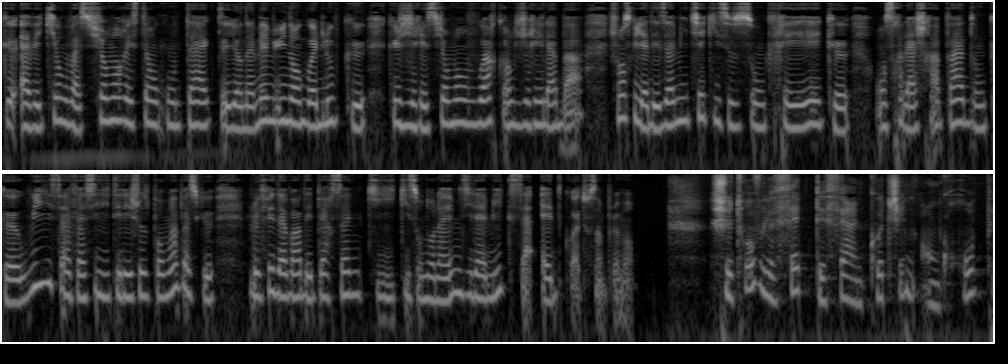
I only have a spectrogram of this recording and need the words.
que, avec qui on va sûrement rester en contact. Il y en a même une en Guadeloupe que, que j'irai sûrement voir quand j'irai là-bas. Je pense qu'il y a des amitiés qui se sont créées, que on se relâchera pas. Donc euh, oui, ça a facilité les choses pour moi parce que le fait d'avoir des personnes qui, qui sont dans la même dynamique, ça aide, quoi, tout simplement. Je trouve le fait de faire un coaching en groupe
